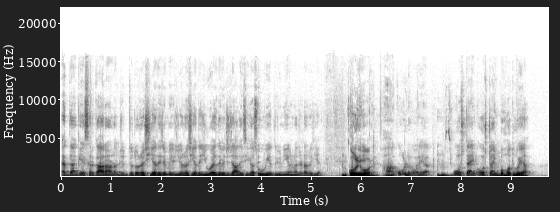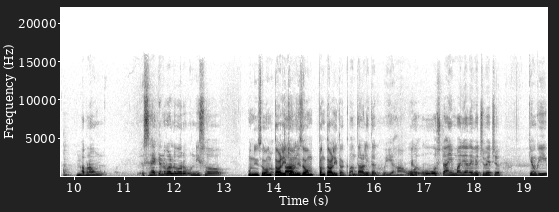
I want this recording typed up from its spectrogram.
ਐਦਾਂ ਕਿ ਸਰਕਾਰਾਂ ਜਦੋਂ ਰਸ਼ੀਆ ਦੇ ਜਿਵੇਂ ਰਸ਼ੀਆ ਤੇ ਯੂਐਸ ਦੇ ਵਿੱਚ ਜ਼ਿਆਦਾ ਸੀਗਾ ਸੋਵੀਅਤ ਯੂਨੀਅਨ ਹਨਾ ਜਿਹੜਾ ਰਸ਼ੀਆ। ਕੋਲਡ ਵਾਰ ਹਾਂ ਕੋਲਡ ਵਾਰ ਆ। ਉਸ ਟਾਈਮ ਉਸ ਟਾਈਮ ਬਹੁਤ ਹੋਇਆ। ਆਪਣਾ ਸੈਕੰਡ ਵਰਲਡ ਵਾਰ 1945 1939 ਤੋਂ 1945 ਤੱਕ। ਤੱਕ ਹੋਈ ਹਾਂ। ਉਹ ਉਸ ਟਾਈਮਾਂ ਦੇ ਵਿੱਚ ਵਿੱਚ ਕਿਉਂਕਿ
